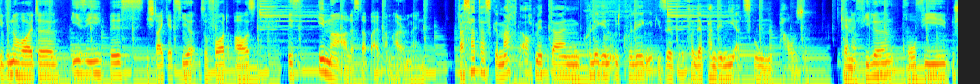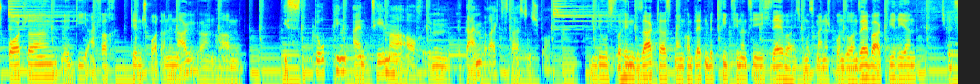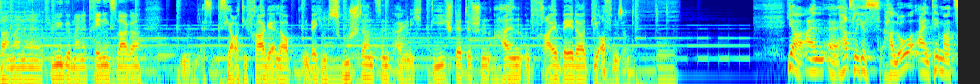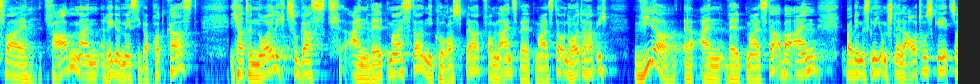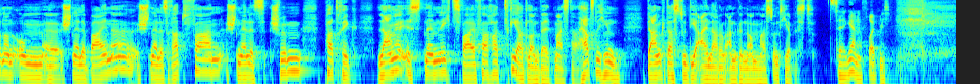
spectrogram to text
gewinne heute easy bis ich steige jetzt hier sofort aus, ist immer alles dabei beim Ironman. Was hat das gemacht auch mit deinen Kolleginnen und Kollegen, diese von der Pandemie erzwungene Pause? Ich kenne viele Profisportler, die einfach den Sport an den Nagel gegangen haben. Ist Doping ein Thema auch in deinem Bereich des Leistungssports? Wie du es vorhin gesagt hast, meinen kompletten Betrieb finanziere ich selber. Ich muss meine Sponsoren selber akquirieren. Bezahle meine Flüge, meine Trainingslager. Es ist ja auch die Frage erlaubt, in welchem Zustand sind eigentlich die städtischen Hallen und Freibäder, die offen sind. Ja, ein äh, herzliches Hallo, ein Thema zwei Farben, ein regelmäßiger Podcast. Ich hatte neulich zu Gast einen Weltmeister, Nico Rosberg, Formel 1 Weltmeister. Und heute habe ich wieder äh, einen Weltmeister, aber einen, bei dem es nicht um schnelle Autos geht, sondern um äh, schnelle Beine, schnelles Radfahren, schnelles Schwimmen. Patrick Lange ist nämlich zweifacher Triathlon-Weltmeister. Herzlichen Dank, dass du die Einladung angenommen hast und hier bist. Sehr gerne, freut mich.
